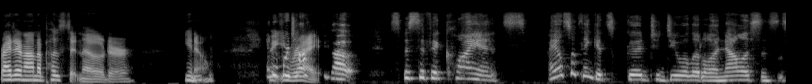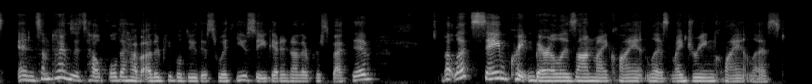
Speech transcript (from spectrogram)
write it on a post-it note or you know And But if we're you're talking right. about specific clients, I also think it's good to do a little analysis. And sometimes it's helpful to have other people do this with you so you get another perspective. But let's say Crate and Barrel is on my client list, my dream client list.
